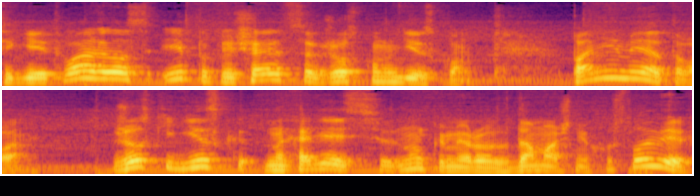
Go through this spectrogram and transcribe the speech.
Seagate Wireless и подключается к жесткому диску. Помимо этого, жесткий диск, находясь, ну, к примеру, в домашних условиях,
